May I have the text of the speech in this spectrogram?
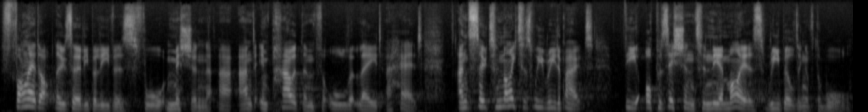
fired up those early believers for mission uh, and empowered them for all that laid ahead. And so tonight, as we read about the opposition to Nehemiah's rebuilding of the wall,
